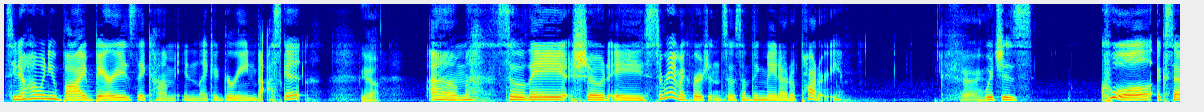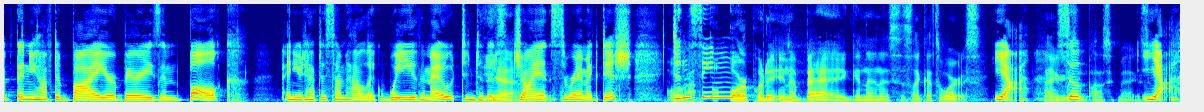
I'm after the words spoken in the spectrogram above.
So you know how when you buy berries, they come in like a green basket. Yeah. Um. So they showed a ceramic version, so something made out of pottery. Okay. Which is cool, except then you have to buy your berries in bulk and you'd have to somehow like weigh them out into this yeah. giant ceramic dish. Or, Didn't seem or put it in a bag, and then it's just like that's worse. Yeah. Now you're so, using plastic bags. Yeah.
